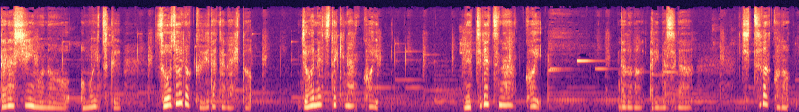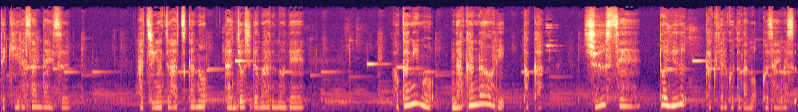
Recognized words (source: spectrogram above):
新しいものを思いつく想像力豊かな人情熱的な恋熱烈な恋などがありますが実はこのテキーラサンライズ8月20日の誕生日でもあるので他にも仲直りとか修正というカクテル言葉もございます。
